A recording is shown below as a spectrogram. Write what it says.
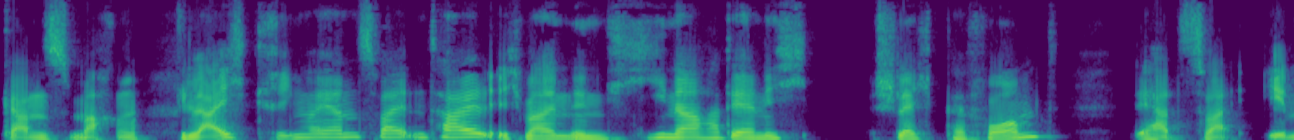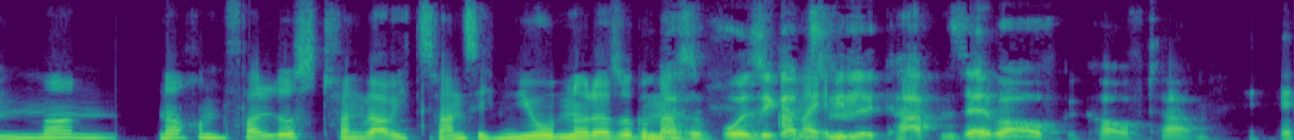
ganz machen. Vielleicht kriegen wir ja einen zweiten Teil. Ich meine, in China hat er nicht schlecht performt. Der hat zwar immer noch einen Verlust von, glaube ich, 20 Millionen oder so gemacht. Und das, obwohl sie ganz viele Karten selber aufgekauft haben.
